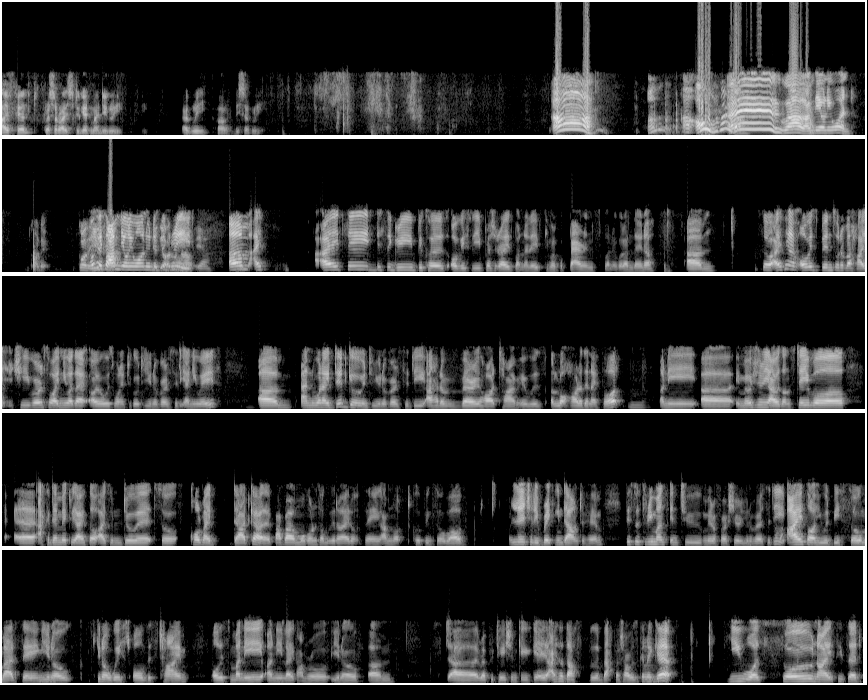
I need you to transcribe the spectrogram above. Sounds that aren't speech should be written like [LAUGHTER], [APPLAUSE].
I felt pressurized to get my degree. Agree or disagree? Ah! Oh, uh, oh, Roberta. Oh, wow, I'm the only one. Got it. Go on, then, Okay, you so I'm the only one who You're the odd one disagreed. Yeah. Um, I, I'd say disagree because obviously pressurized banale timar ko parents bane ko landa na. Um, so I think I've always been sort of a high achiever, so I knew that I always wanted to go to university anyways. Um, and when I did go into university, I had a very hard time. It was a lot harder than I thought. Mm. Ani, uh, emotionally, I was unstable. Uh, academically, I thought I couldn't do it. So called my dad, "Ka, Papa, mo going to I don't think I'm not coping so well. Literally breaking down to him. This was three months into my first year of university. I thought he would be so mad, saying, you know, you know, waste all this time, all this money. Ani, like, I'm, you know, um, uh, reputation. I thought that's the backlash I was gonna Mm. get. He was so nice. He said,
